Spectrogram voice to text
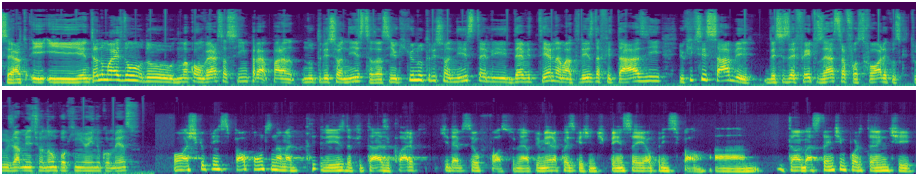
Certo. E, e, entrando mais no, do, numa conversa assim para nutricionistas, assim, o que, que, o nutricionista ele deve ter na matriz da fitase e o que, que se sabe desses efeitos extrafosfóricos que tu já mencionou um pouquinho aí no começo? Bom, acho que o principal ponto na matriz da fitase, claro que deve ser o fósforo, né? A primeira coisa que a gente pensa é o principal. Ah, então é bastante importante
